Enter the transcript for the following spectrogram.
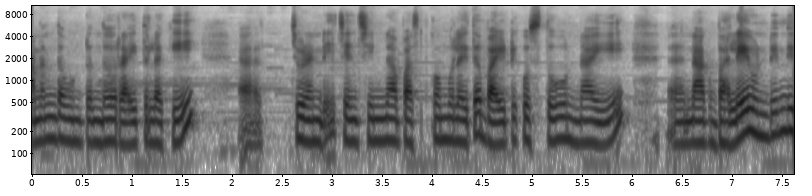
ఆనందం ఉంటుందో రైతులకి. చూడండి చిన్న చిన్న పసుపు కొమ్ములు అయితే బయటకు వస్తూ ఉన్నాయి. నాకు భలే ఉండింది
